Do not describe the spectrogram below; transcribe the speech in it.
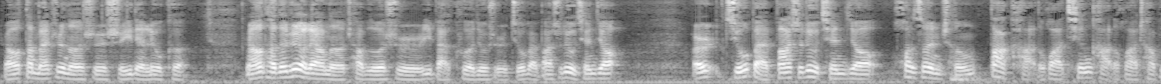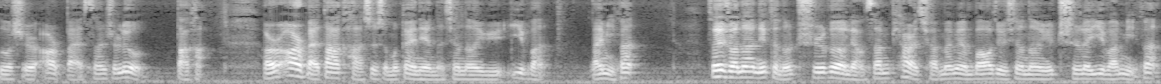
然后蛋白质呢是十一点六克，然后它的热量呢差不多是一百克就是九百八十六千焦，而九百八十六千焦换算成大卡的话，千卡的话差不多是二百三十六大卡。而二百大卡是什么概念呢？相当于一碗白米饭，所以说呢，你可能吃个两三片全麦面包，就相当于吃了一碗米饭。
